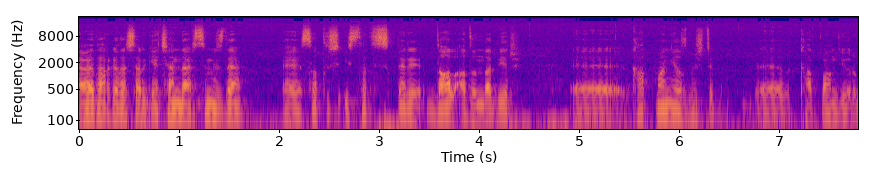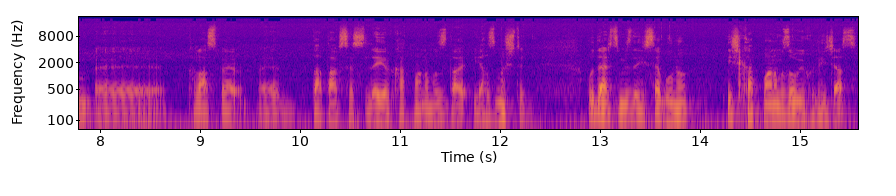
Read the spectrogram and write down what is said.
Evet arkadaşlar geçen dersimizde e, satış istatistikleri dal adında bir e, katman yazmıştık. E, katman diyorum. E, class ve e, data access layer katmanımızda yazmıştık. Bu dersimizde ise bunu iş katmanımıza uygulayacağız.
